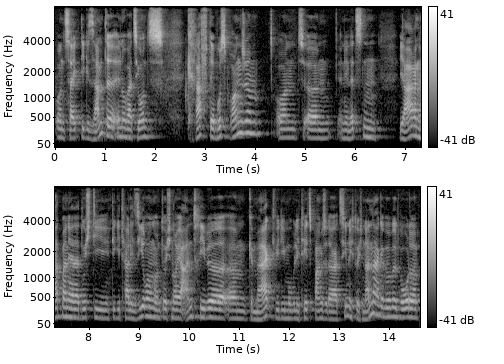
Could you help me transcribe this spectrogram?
und zeigt die gesamte Innovationskraft der Busbranche. Und ähm, in den letzten Jahren hat man ja durch die Digitalisierung und durch neue Antriebe ähm, gemerkt, wie die Mobilitätsbranche da ziemlich durcheinandergewirbelt wurde.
